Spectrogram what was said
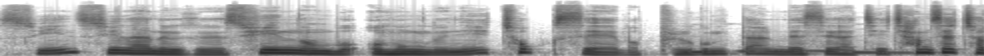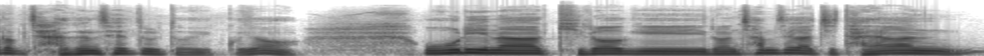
수인, 수인하는 그 오목- 오목눈이 촉새, 뭐 붉은딸, 메새 같이 참새처럼 작은 새들도 있고요. 오리나 기러기 이런 참새같이 다양한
